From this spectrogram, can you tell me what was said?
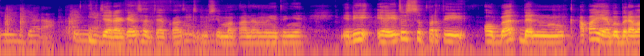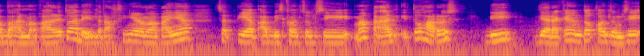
dijarakin ya Dijarakan setiap konsumsi makanan itunya. Jadi ya itu seperti obat dan apa ya beberapa bahan makanan itu ada interaksinya. Makanya setiap habis konsumsi makan itu harus dijarakin untuk konsumsi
